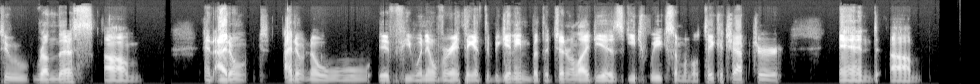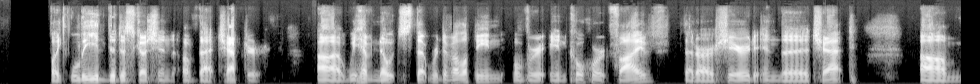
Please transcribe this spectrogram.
to run this. Um, and I don't, I don't know if he went over anything at the beginning, but the general idea is each week someone will take a chapter and um, like lead the discussion of that chapter. Uh, we have notes that we're developing over in cohort five that are shared in the chat. Um,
